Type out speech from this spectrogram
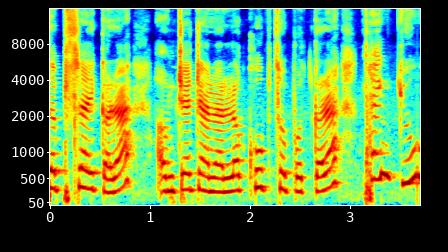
सबस्क्राईब करा. आमच्या चॅनलला खूप सपोर्ट करा. थँक्यू.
